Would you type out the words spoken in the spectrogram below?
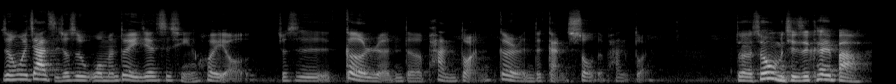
人为价值就是我们对一件事情会有就是个人的判断、个人的感受的判断。对，所以，我们其实可以把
